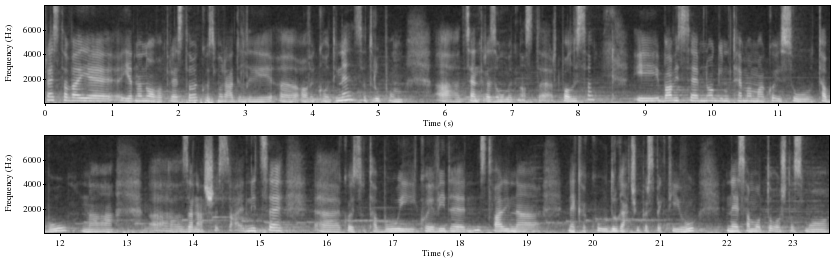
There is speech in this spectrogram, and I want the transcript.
Predstava je jedna nova predstava koju smo radili uh, ove godine sa trupom Centra za umetnost Art Polisa i bavi se mnogim temama koje su tabu na, za naše zajednice, koje su tabu i koje vide stvari na nekakvu drugačiju perspektivu, ne samo to što smo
